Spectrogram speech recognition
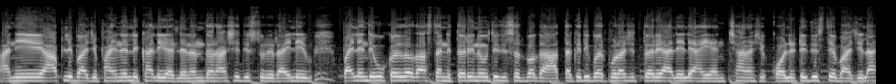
आणि आपली भाजी फायनली खाली घातल्यानंतर अशी दिसतो राहिली. पहिल्यांदा उकळत असताना तरी नव्हती दिसत. बघा आता किती भरपूर अशी तरी आलेली आहे आणि छान अशी क्वालिटी दिसते भाजीला.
